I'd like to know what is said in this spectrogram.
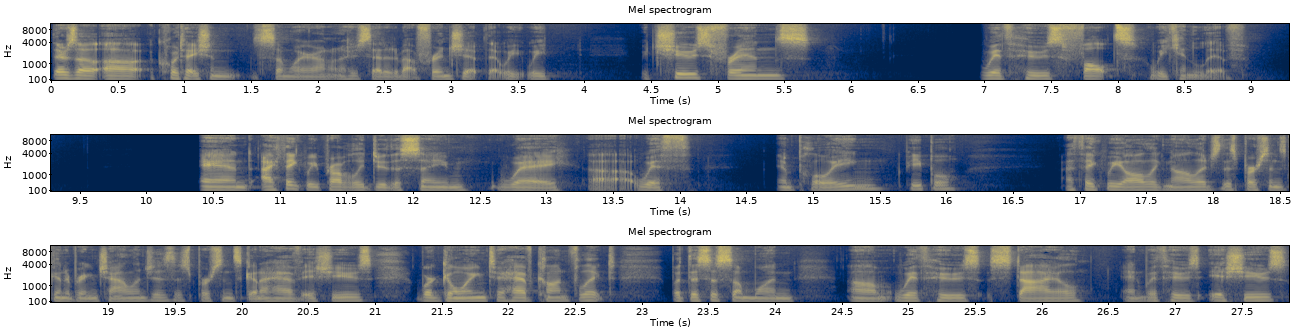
There's a, a quotation somewhere, I don't know who said it about friendship, that we, we, we choose friends with whose faults we can live. And I think we probably do the same way uh, with employing people. I think we all acknowledge this person's going to bring challenges. This person's going to have issues. We're going to have conflict, but this is someone um, with whose style and with whose issues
